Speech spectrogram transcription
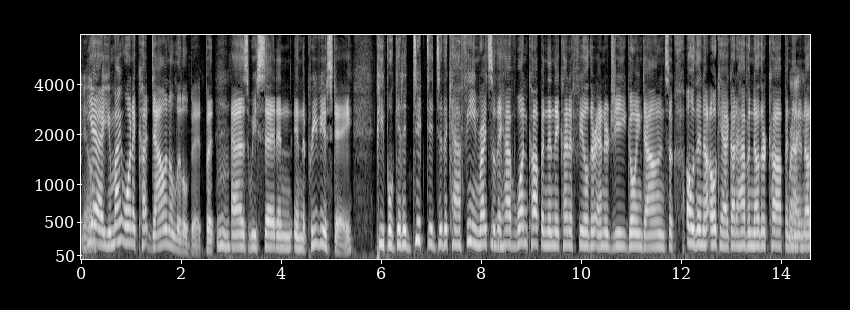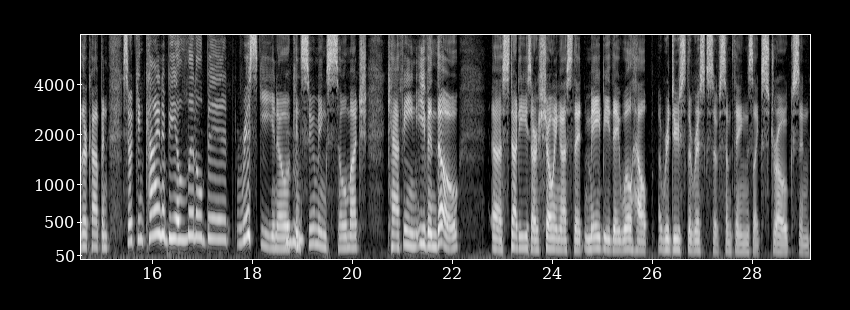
yeah. Mm. you might want to cut down a little bit. But as we said in in the previous day, people get addicted to the caffeine, right? So Mm-hmm. they have one cup and then they kind of feel their energy going down and so oh then uh, okay, I got to have another cup and then another cup and so it can kind of be a little bit risky, you know, Mm-hmm. consuming so much caffeine even though uh, studies are showing us that maybe they will help reduce the risks of some things like strokes and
